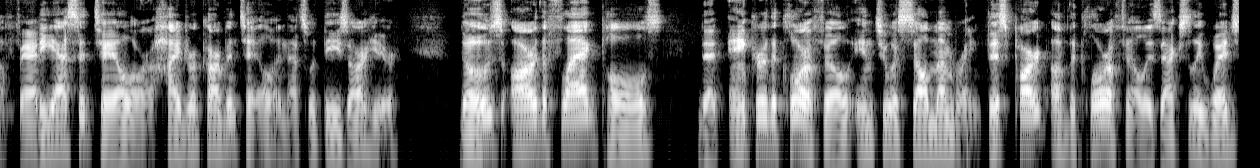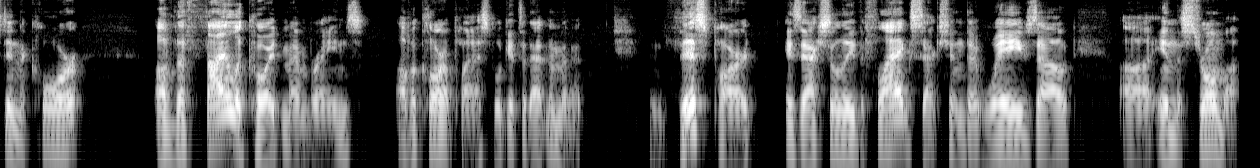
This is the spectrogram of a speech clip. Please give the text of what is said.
a fatty acid tail or a hydrocarbon tail, and that's what these are here. Those are the flagpoles that anchor the chlorophyll into a cell membrane. This part of the chlorophyll is actually wedged in the core of the thylakoid membranes of a chloroplast. We'll get to that in a minute. And this part is actually the flag section that waves out uh, in the stroma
